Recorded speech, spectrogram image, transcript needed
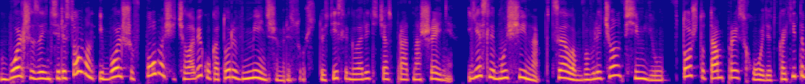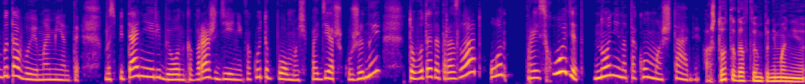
больше заинтересован и больше в помощи человеку, который в меньшем ресурсе. То есть если говорить сейчас про отношения. Если мужчина в целом вовлечен в семью, в то, что там происходит, в какие-то бытовые моменты, воспитание ребенка, в рождении, какую-то помощь, поддержку жены, то вот этот разлад, он происходит, но не на таком масштабе. А что тогда в твоем понимании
